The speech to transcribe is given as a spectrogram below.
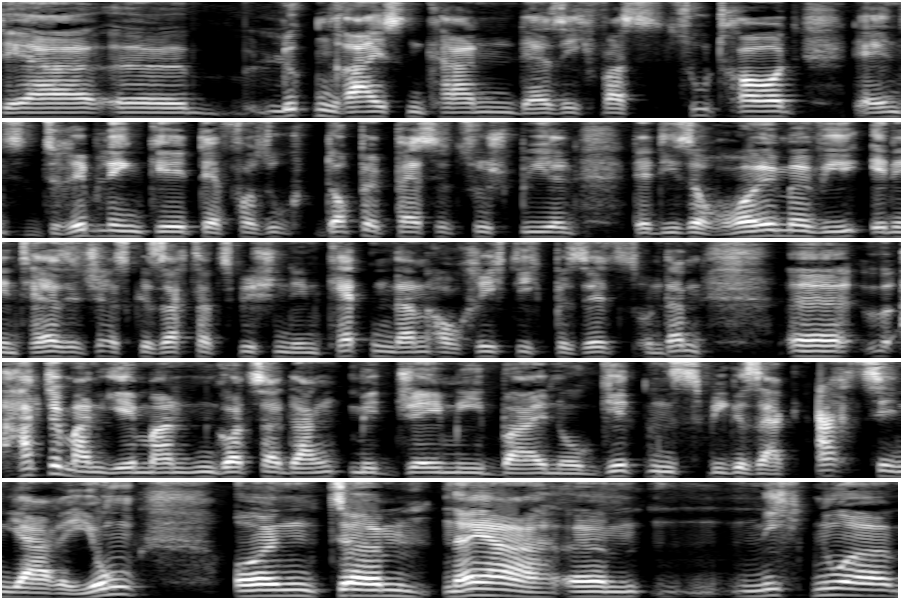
der äh, Lücken reißen kann, der sich was zutraut, der ins Dribbling geht, der versucht Doppelpässe zu spielen, der diese Räume, wie Edin Terzic es gesagt hat, zwischen den Ketten dann auch richtig besetzt. Und dann äh, hatte man jemanden, Gott sei Dank, mit Jamie Bino Gittens, wie gesagt, 18 Jahre jung und ähm, naja, ähm, nicht nur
